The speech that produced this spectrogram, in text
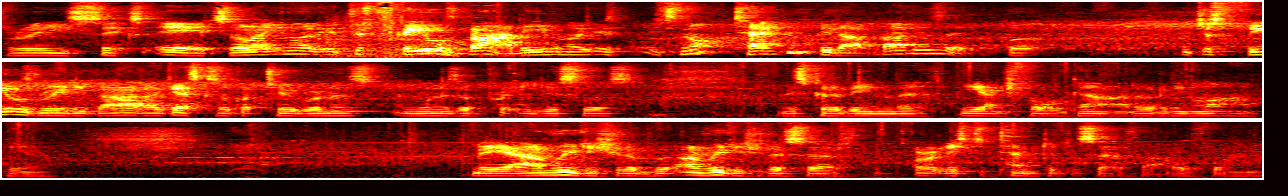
3, 6, 8. So, you know, it just feels bad, even though it's, it's not technically that bad, is it? But it just feels really bad, I guess, because I've got two runners, and runners are pretty useless. This could have been the, the edge fall guard. I would have been a lot happier. But yeah, I really should have. I really should have surfed, or at least attempted to surf that off line.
